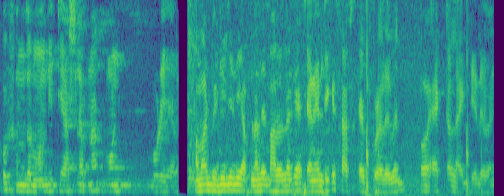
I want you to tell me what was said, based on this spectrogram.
খুব সুন্দর মন্দিরটি আসলে আপনার মন ভরে যাবে। আমার ভিডিও যদি আপনাদের ভালো লাগে চ্যানেলটিকে সাবস্ক্রাইব করে দেবেন ও একটা লাইক দিয়ে দেবেন।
